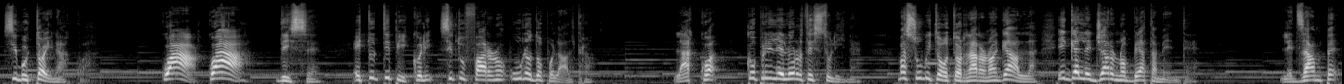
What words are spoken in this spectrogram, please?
Si buttò in acqua. Qua, qua! disse, e tutti i piccoli si tuffarono uno dopo l'altro. L'acqua coprì le loro testoline, ma subito tornarono a galla e galleggiarono beatamente. Le zampe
